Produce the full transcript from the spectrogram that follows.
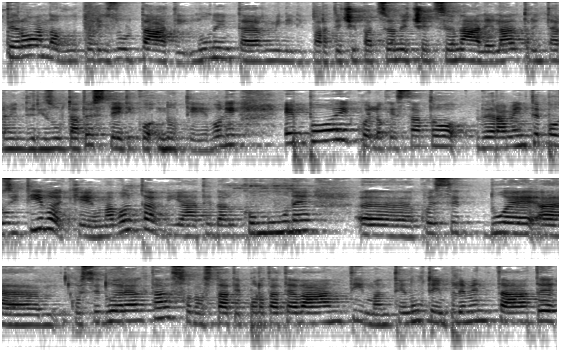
però hanno avuto risultati, l'uno in termini di partecipazione eccezionale, l'altro in termini di risultato estetico notevoli. E poi quello che è stato veramente positivo è che una volta avviate dal comune, eh, queste, due, eh, queste due realtà realtà sono state portate avanti, mantenute e implementate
